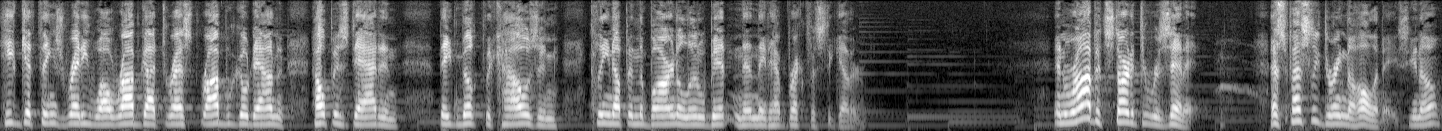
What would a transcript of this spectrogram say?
he'd get things ready while Rob got dressed. Rob would go down and help his dad, and they'd milk the cows and clean up in the barn a little bit, and then they'd have breakfast together. And Rob had started to resent it, especially during the holidays, you know?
